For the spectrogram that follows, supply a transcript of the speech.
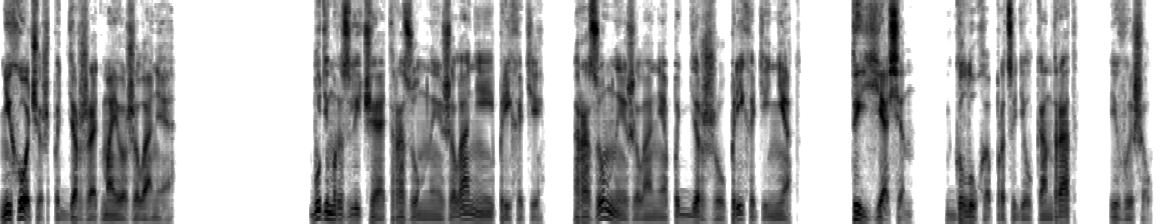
Не хочешь поддержать мое желание? Будем различать разумные желания и прихоти. Разумные желания поддержу, прихоти нет. Ты ясен, глухо процедил Кондрат и вышел.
